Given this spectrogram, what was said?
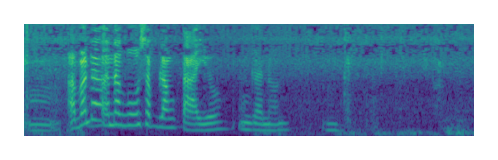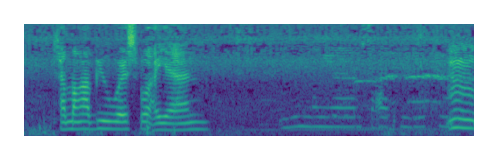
Mm. Aba na, nag-uusap lang tayo. Ang ganon. Mm. Sa mga viewers po, ayan. yung nangyari sa atin Mm,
